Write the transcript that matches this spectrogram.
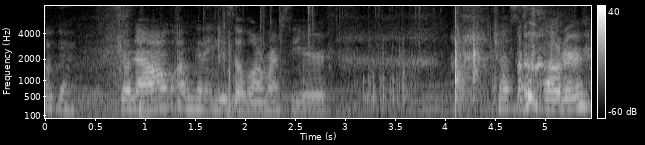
Okay. So now I'm gonna use the Laura Mercier translucent powder.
